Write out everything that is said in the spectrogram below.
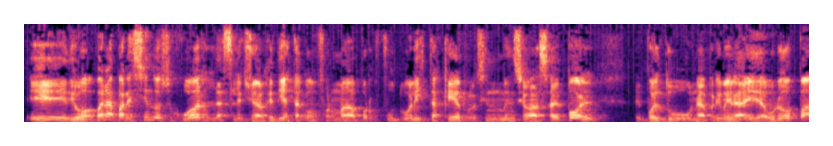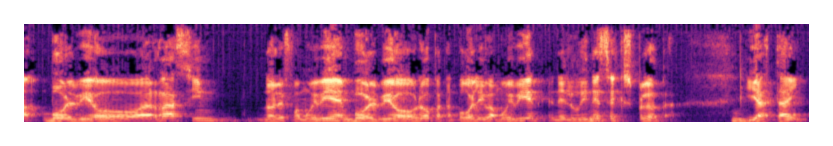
Eh, digo, van apareciendo esos jugadores. La selección argentina está conformada por futbolistas que recién mencionabas a De Paul. De Paul tuvo una primera ida a Europa, volvió a Racing, no le fue muy bien, volvió a Europa, tampoco le iba muy bien. En el Udinese explota. Y hasta ahí.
